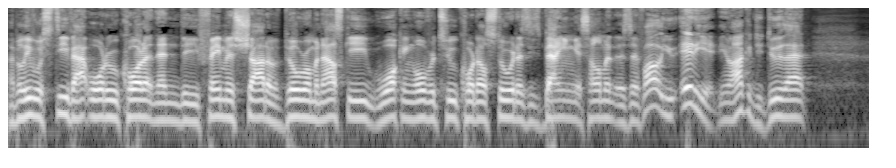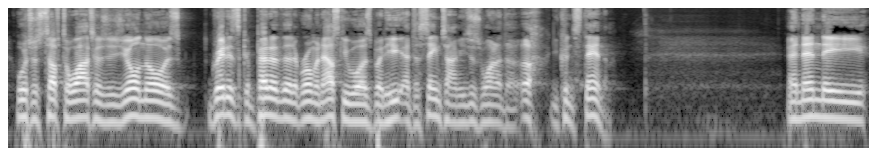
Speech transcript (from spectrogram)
I believe it was Steve Atwater who caught it, and then the famous shot of Bill Romanowski walking over to Kordell Stewart as he's banging his helmet as if, "Oh, you idiot! You know how could you do that?" Which was tough to watch because, as you all know, as great as a competitor that Romanowski was, but he at the same time he just wanted to, ugh, you couldn't stand him. And then they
